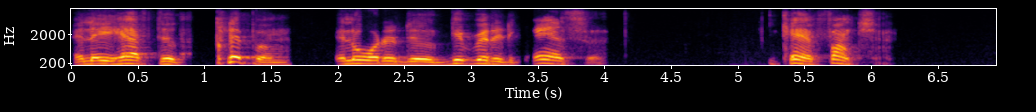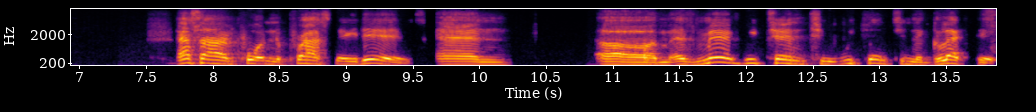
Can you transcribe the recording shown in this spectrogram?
and they have to clip them in order to get rid of the cancer, you can't function. That's how important the prostate is, and um, as men, we tend to we tend to neglect it.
